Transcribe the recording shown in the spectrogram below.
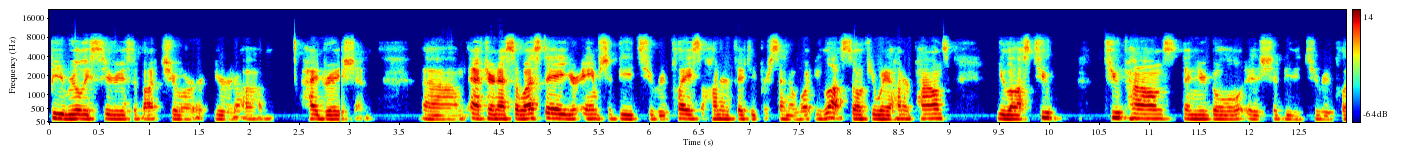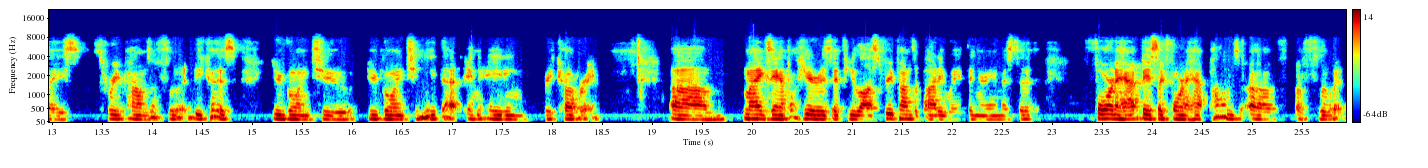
be really serious about your your uh, hydration. Um, after an SOS day, your aim should be to replace 150% of what you lost. So if you weigh 100 pounds, you lost two two pounds, then your goal is should be to replace three pounds of fluid because you're going to you're going to need that in aiding recovery. Um, my example here is if you lost three pounds of body weight, then your aim is to four and a half, basically four and a half pounds of, of fluid,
